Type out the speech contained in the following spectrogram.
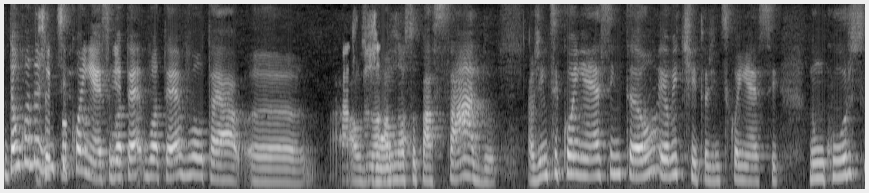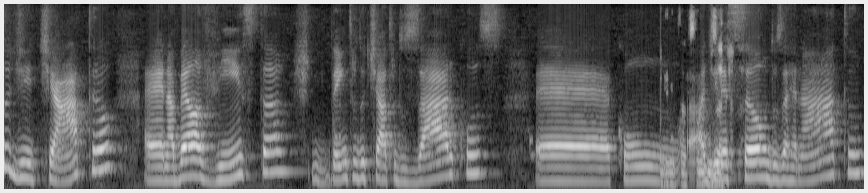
Então, quando a gente se conhece, vou até, vou até voltar uh, ao, ao nosso passado. A gente se conhece, então, eu e Tito, a gente se conhece num curso de teatro é, na Bela Vista, dentro do Teatro dos Arcos, é, com a direção do Zé Renato.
